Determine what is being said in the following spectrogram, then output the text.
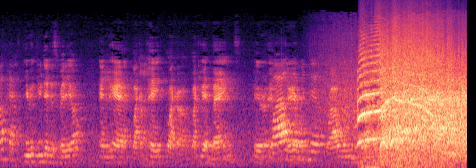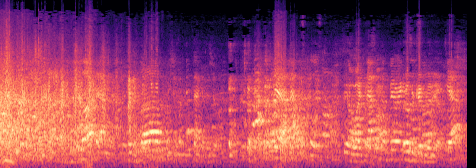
Okay. You you did this video and you had like a pay like a like you had bangs here and Wild there. women do. Wild women. Do. Love that. Love. We should put that back in the show. yeah, that was a cool song. Yeah, I like that. That was a very. That was a good video. Yeah.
